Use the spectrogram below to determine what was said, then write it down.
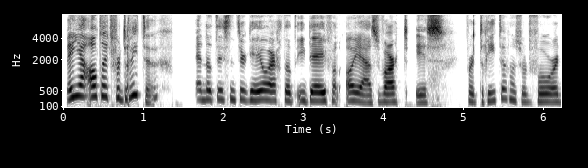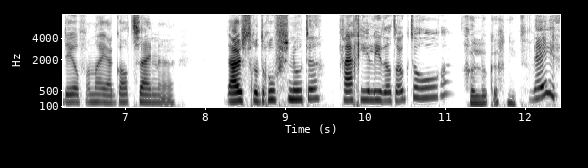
ben jij altijd verdrietig? En dat is natuurlijk heel erg dat idee van, oh ja, zwart is verdrietig. Een soort vooroordeel van, nou ja, God zijn duistere droefsnoeten. Krijgen jullie dat ook te horen? Gelukkig niet. Nee?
